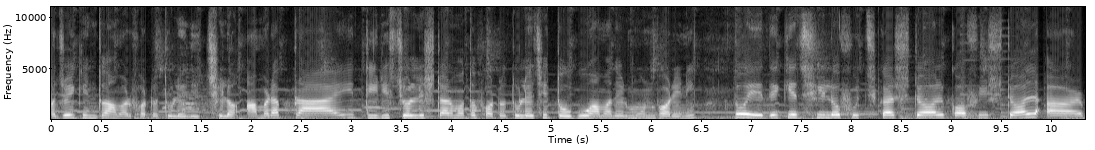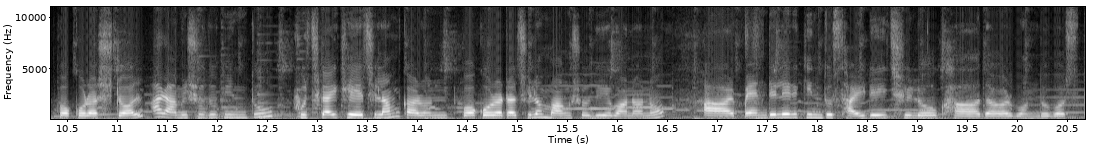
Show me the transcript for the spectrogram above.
অজয় কিন্তু আমার ফটো তুলে দিচ্ছিল। আমরা প্রায় তিরিশ চল্লিশটার মতো ফটো তুলেছি, তবুও আমাদের মন ভরেনি। তো এদিকে ছিল ফুচকা স্টল কফি স্টল আর পকোড়া স্টল আর আমি শুধু কিন্তু ফুচকাই খেয়েছিলাম, কারণ পকোড়াটা ছিল মাংস দিয়ে বানানো। আর প্যান্ডেলের কিন্তু সাইডেই ছিল খাওয়া দাওয়ার বন্দোবস্ত।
